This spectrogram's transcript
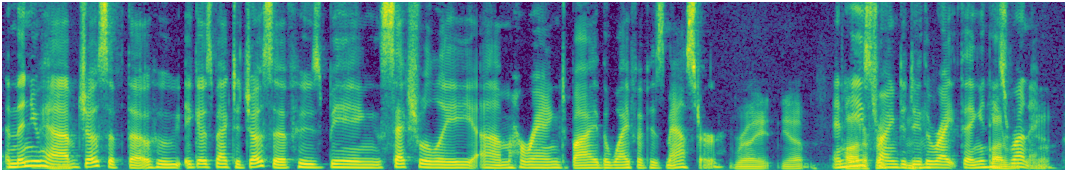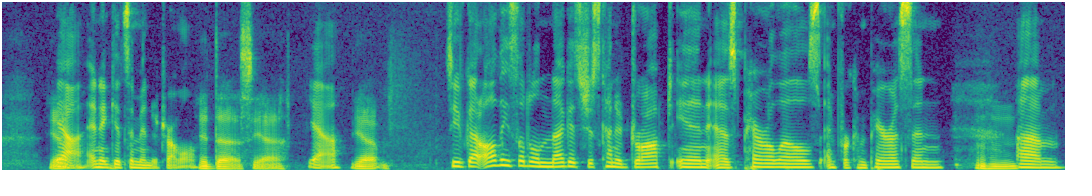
and then you Mm-hmm. have Joseph, though, who it goes back to Joseph, who's being sexually um, harangued by the wife of his master, Right. Yep. and he's trying to do the right thing, and he's Potiphar, running. Yeah. Yeah. and it gets him into trouble. It does. Yeah. Yeah. Yep. So you've got all these little nuggets just kind of dropped in as parallels and for comparison. Mm-hmm. Um,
